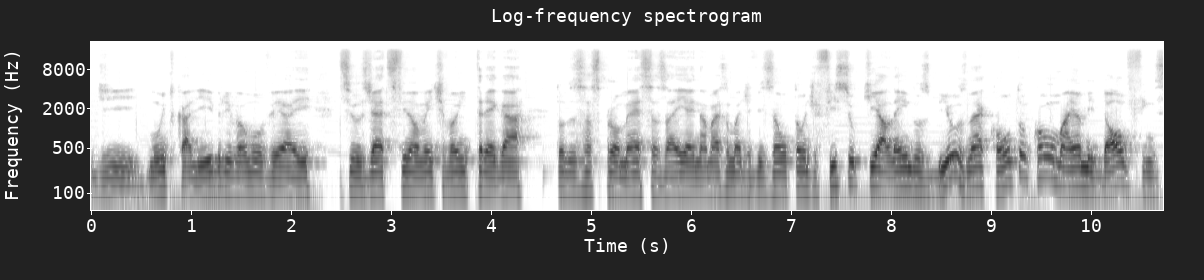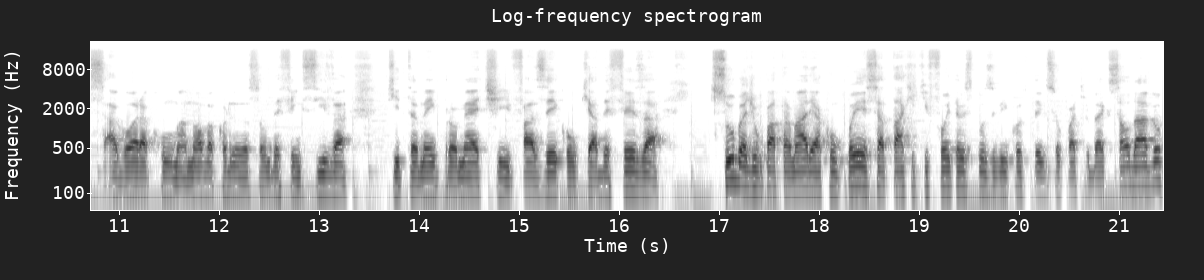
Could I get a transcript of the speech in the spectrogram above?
de muito calibre. Vamos ver aí se os Jets finalmente vão entregar todas essas promessas aí, ainda mais numa divisão tão difícil que, além dos Bills, né, contam com o Miami Dolphins, agora com uma nova coordenação defensiva que também promete fazer com que a defesa suba de um patamar e acompanhe esse ataque que foi tão explosivo enquanto teve seu quarterback saudável.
